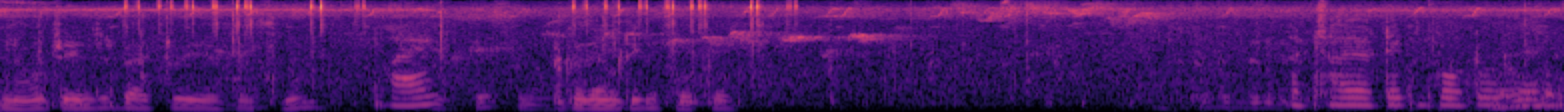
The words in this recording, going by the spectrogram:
Now change it back to AFS, no? Why? Because I'm taking photos. Acha, you're taking photos and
